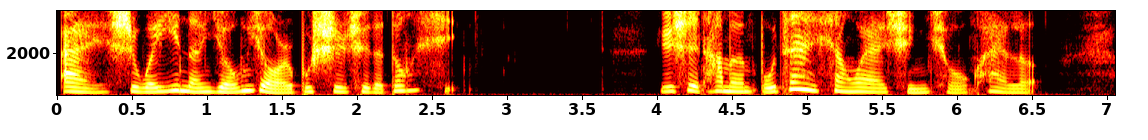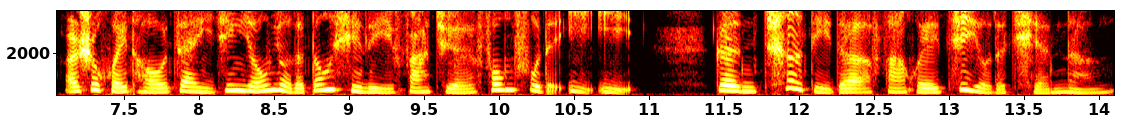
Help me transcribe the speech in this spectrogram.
爱是唯一能拥有而不失去的东西。于是，他们不再向外寻求快乐。而是回头在已经拥有的东西里发掘丰富的意义，更彻底的发挥既有的潜能。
